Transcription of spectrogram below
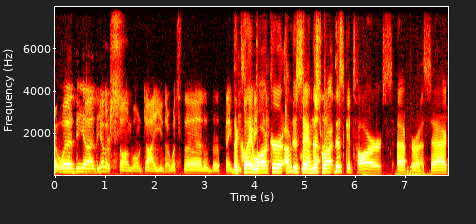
well, the uh, the other song won't die either. What's the the, the thing? The Clay Walker. I'm just saying this rock, this guitar after a sack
